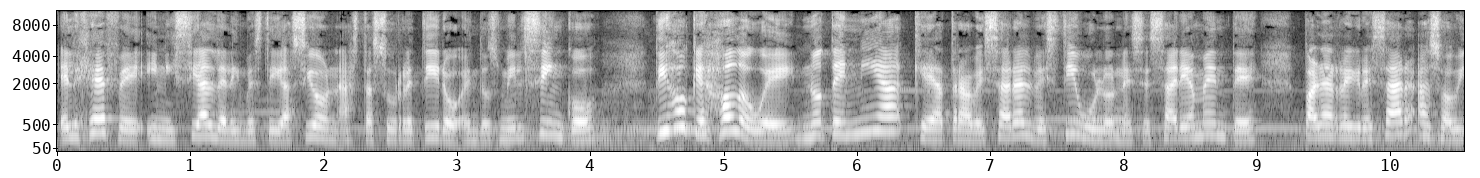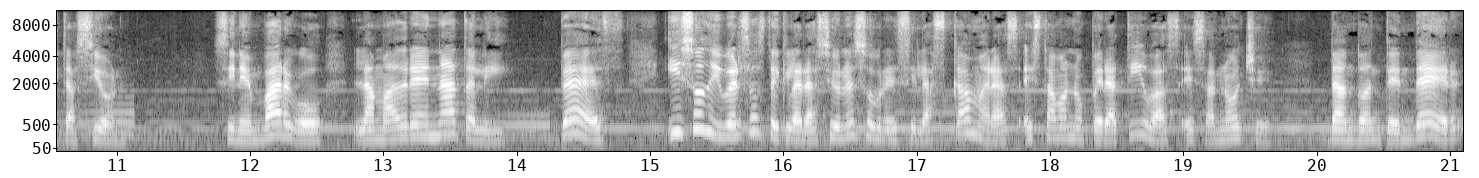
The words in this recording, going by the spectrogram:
el jefe inicial de la investigación hasta su retiro en 2005, dijo que Holloway no tenía que atravesar el vestíbulo necesariamente para regresar a su habitación. Sin embargo, la madre de Natalie Beth hizo diversas declaraciones sobre si las cámaras estaban operativas esa noche, dando a entender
